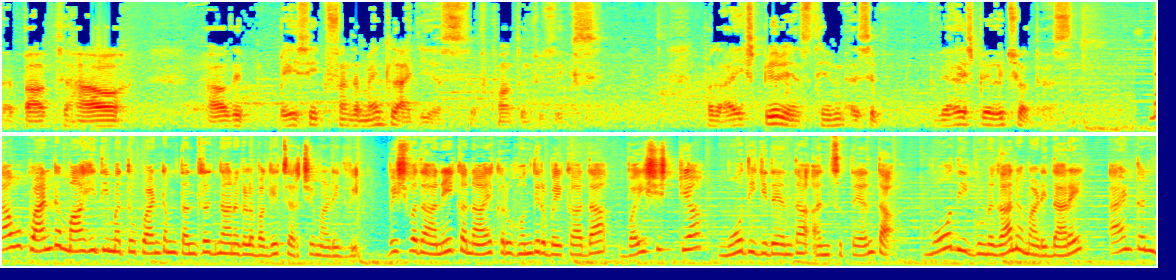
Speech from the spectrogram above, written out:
about how, how the basic fundamental ideas of quantum physics. But I experienced him as a very spiritual person. ನಾವು ಕ್ವಾಂಟಮ್ ಮಾಹಿತಿ ಮತ್ತು ಕ್ವಾಂಟಮ್ ತಂತ್ರಜ್ಞಾನಗಳ ಬಗ್ಗೆ ಚರ್ಚೆ ಮಾಡಿದ್ವಿ ವಿಶ್ವದ ಅನೇಕ ನಾಯಕರು ಹೊಂದಿರಬೇಕಾದ ವೈಶಿಷ್ಟ್ಯ ಮೋದಿಗಿದೆ ಅಂತ ಅನ್ಸುತ್ತೆ ಅಂತ ಮೋದಿ ಗುಣಗಾನ ಮಾಡಿದ್ದಾರೆ ಆಂಟನ್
